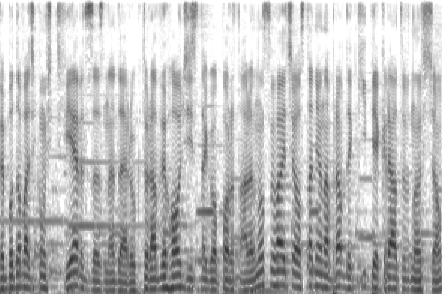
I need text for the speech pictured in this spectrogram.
wybudować jakąś twierdzę z Netheru, która wychodzi z tego portalu. No słuchajcie, ostatnio naprawdę kipię kreatywnością,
